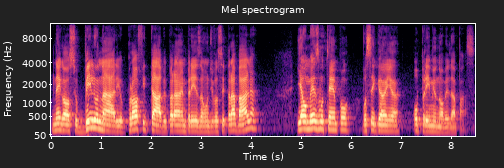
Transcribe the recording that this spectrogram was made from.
negócio bilionário, profitável para a empresa onde você trabalha, e ao mesmo tempo você ganha o Prêmio Nobel da Paz.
